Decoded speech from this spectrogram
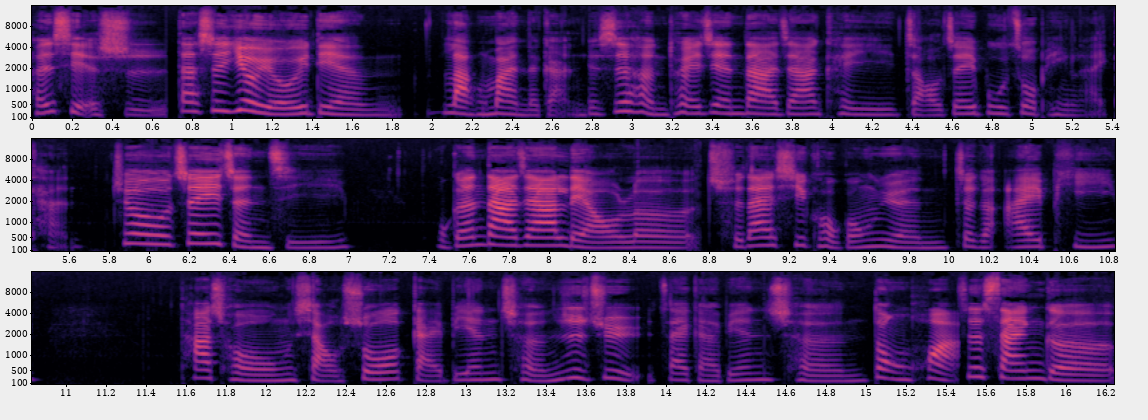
很写实，但是又有一点浪漫的感觉，也是很推荐大家可以找这一部作品来看。就这一整集，我跟大家聊了池袋西口公园这个 IP，它从小说改编成日剧，再改编成动画，这三个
